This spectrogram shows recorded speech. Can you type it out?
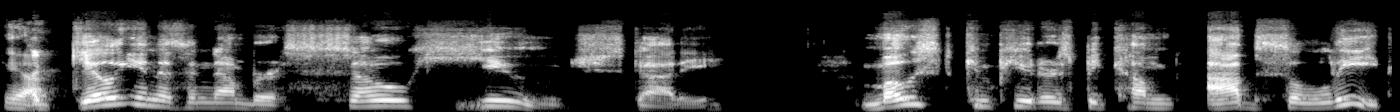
Yeah. A Gillion is a number so huge, Scotty, most computers become obsolete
